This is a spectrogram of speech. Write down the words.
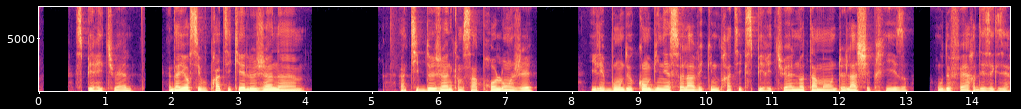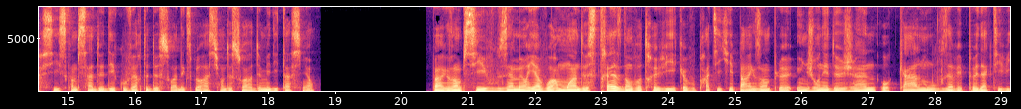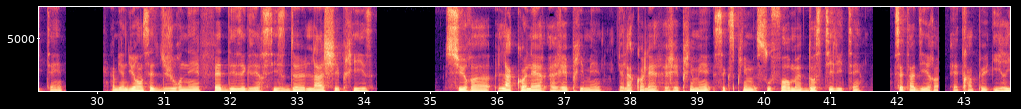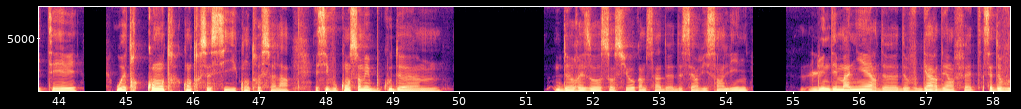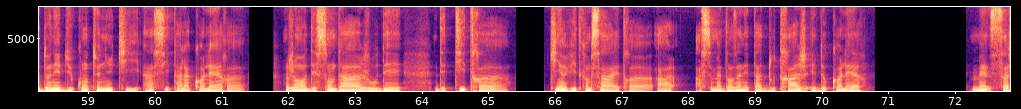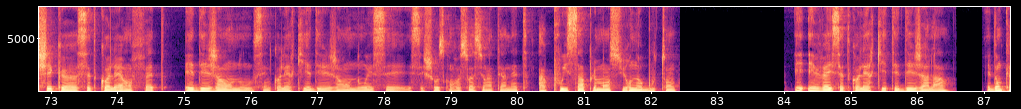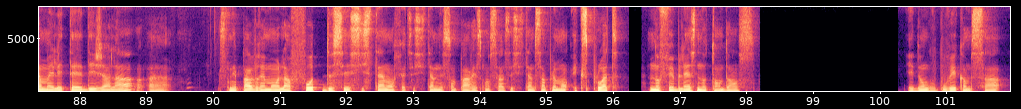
spirituelle. D'ailleurs, si vous pratiquez le jeûne, euh, un type de jeûne comme ça prolongé, il est bon de combiner cela avec une pratique spirituelle, notamment de lâcher prise ou de faire des exercices comme ça de découverte de soi, d'exploration de soi, de méditation. Par exemple, si vous aimeriez avoir moins de stress dans votre vie que vous pratiquiez par exemple une journée de jeûne au calme où vous avez peu d'activité, eh bien durant cette journée, faites des exercices de lâcher prise sur euh, la colère réprimée. Et la colère réprimée s'exprime sous forme d'hostilité, c'est-à-dire être un peu irrité ou être contre, contre ceci, contre cela. Et si vous consommez beaucoup de, de réseaux sociaux comme ça, de, services en ligne, l'une des manières de, vous garder en fait, c'est de vous donner du contenu qui incite à la colère, euh, genre des sondages ou des, des titres euh, qui invitent comme ça à être euh, à, à se mettre dans un état d'outrage et de colère. Mais sachez que cette colère en fait est déjà en nous. C'est une colère qui est déjà en nous et ces, ces choses qu'on reçoit sur Internet appuient simplement sur nos boutons et éveillent cette colère qui était déjà là. Et donc, comme elle était déjà là, euh, ce n'est pas vraiment la faute de ces systèmes en fait. Ces systèmes ne sont pas responsables. Ces systèmes simplement exploitent nos faiblesses, nos tendances. Et donc, vous pouvez comme ça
